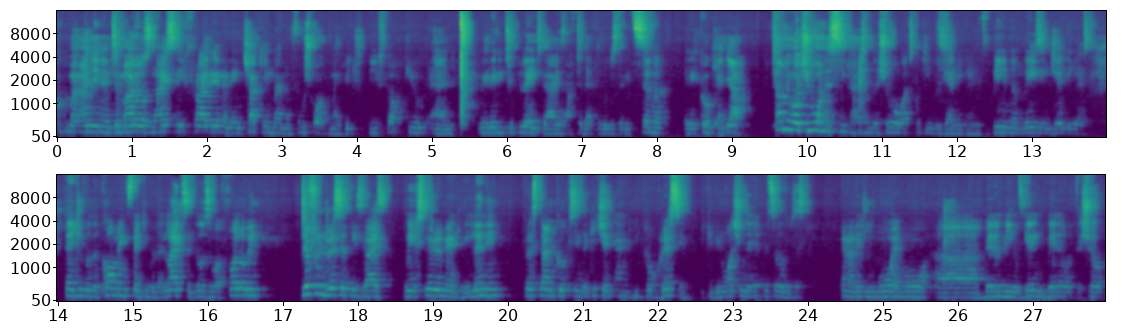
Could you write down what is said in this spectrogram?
cook my onion and tomatoes nicely, fry them, and then chuck in my mufushwa with my big beef stock cube, and we're ready to plate, guys. After that, we'll just let it simmer and it cook. And yeah, tell me what you want to see, guys, on the show. What's cooking with Daddy, guys? It's been an amazing journey, guys. Thank you for the comments. Thank you for the likes and those who are following. Different recipes, guys. We experiment. We're learning. First time cooks in the kitchen, and we're progressing. If you've been watching the episode, we're just kind of making more and more uh, better meals, getting better with the show.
